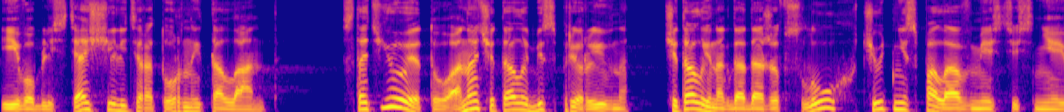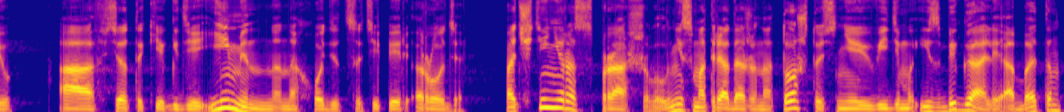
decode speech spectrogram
и его блестящий литературный талант. Статью эту она читала беспрерывно, читала иногда даже вслух, чуть не спала вместе с нею, а все-таки где именно находится теперь Родя, почти не расспрашивал, несмотря даже на то, что с нею, видимо, избегали об этом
